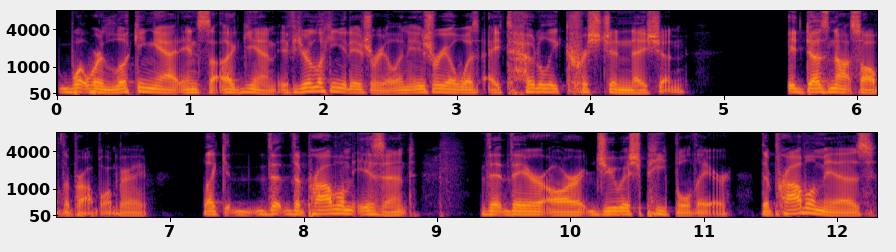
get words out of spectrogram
what we're looking at inside again, if you're looking at Israel and Israel was a totally Christian nation, it does not solve the problem. Right. Like the the problem isn't that there are Jewish people there. The problem is,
